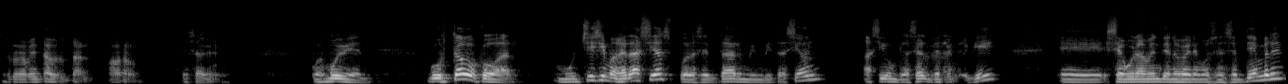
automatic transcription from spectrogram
es una herramienta brutal. Ahora, Exacto. Pues muy bien. Gustavo Cobar, muchísimas gracias por aceptar mi invitación. Ha sido un placer tenerte aquí. Eh, seguramente nos veremos en septiembre.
